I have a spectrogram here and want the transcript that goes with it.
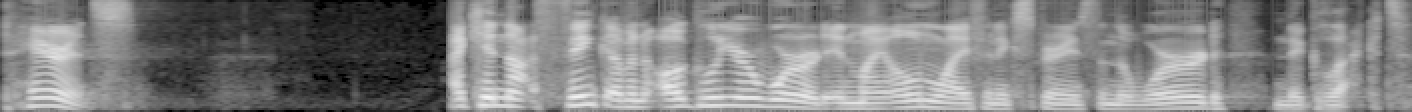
parents. I cannot think of an uglier word in my own life and experience than the word neglect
